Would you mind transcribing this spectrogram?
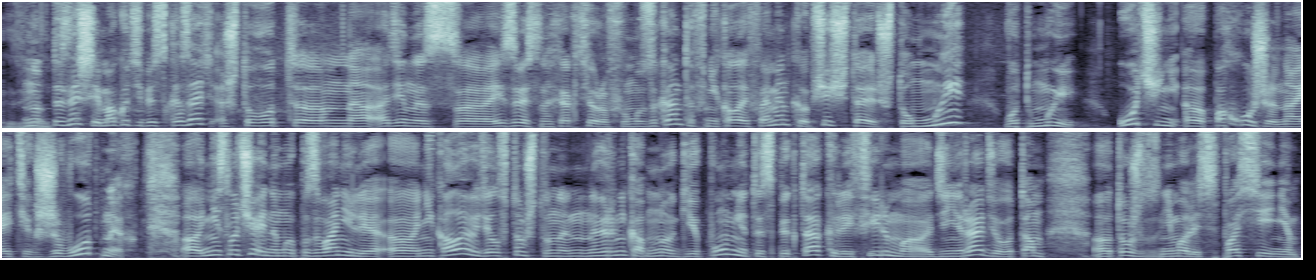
Ну, ты знаешь, я могу тебе сказать, что вот э, один из э, известных актеров и музыкантов, Николай Фоменко, вообще считает, что мы, вот мы, очень э, похожи на этих животных. Э, не случайно мы позвонили э, Николаю. Дело в том, что наверняка многие помнят и спектакль, и фильм э, «День радио». Вот там э, тоже занимались спасением спасением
